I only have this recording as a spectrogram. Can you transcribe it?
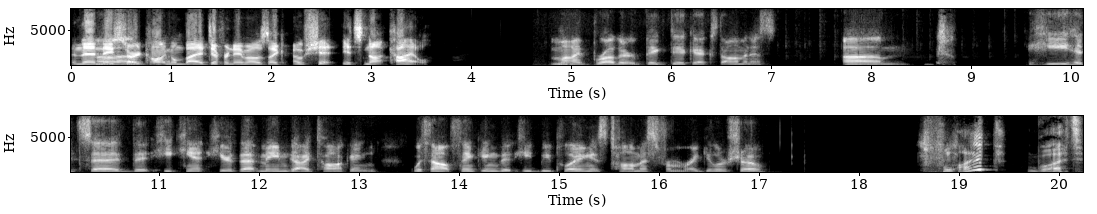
And then they Uh, started calling him by a different name. I was like, "Oh shit, it's not Kyle." my brother, Big Dick X Dominus, um, he had said that he can't hear that main guy talking without thinking that he'd be playing as Thomas from regular show. What? What?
